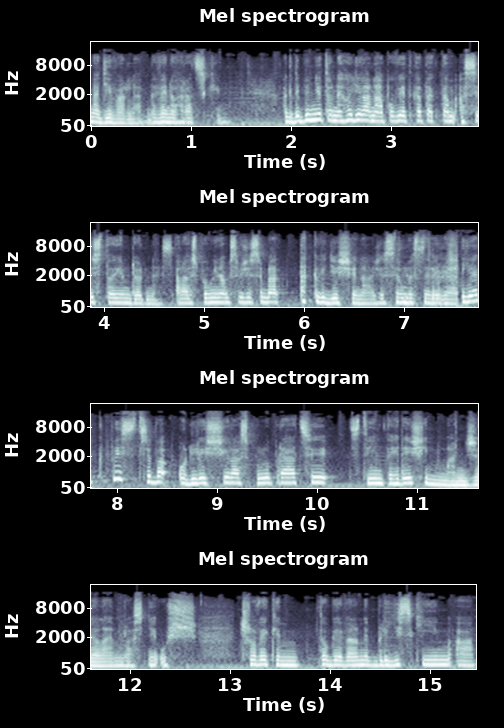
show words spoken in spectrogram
na divadle ve Vinohradském. A kdyby mě to nehodila nápovědka, tak tam asi stojím dodnes. Ale vzpomínám si, že jsem byla tak vyděšená, že jsem vůbec nevěděla. Jak bys třeba odlišila spolupráci s tvým tehdejším manželem, vlastně už člověkem tobě velmi blízkým a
